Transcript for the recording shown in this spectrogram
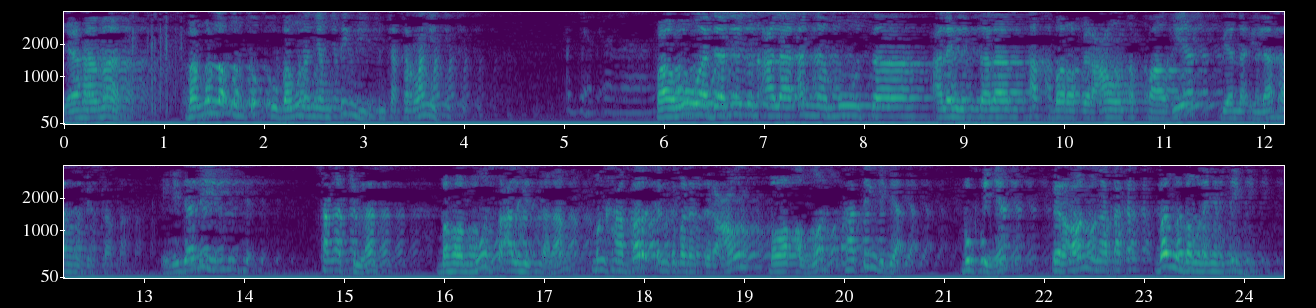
Ya Haman, bangunlah untukku bangunan yang tinggi, pencakar langit. Fahuwa dalilun ala anna Musa alaihi salam akhbar Fir'aun at-taghiyah bi anna ilahahu fis sama. Ini dalil sangat jelas bahwa Musa alaihi salam mengkhabarkan kepada Fir'aun bahwa Allah maha tinggi di atas. Buktinya Fir'aun mengatakan bangun bangunan yang tinggi.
